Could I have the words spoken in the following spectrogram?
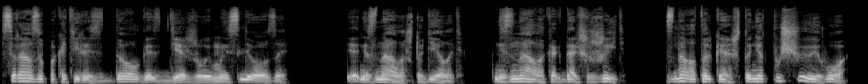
Сразу покатились долго сдерживаемые слезы. Я не знала, что делать, не знала, как дальше жить. Знала только, что не отпущу его,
